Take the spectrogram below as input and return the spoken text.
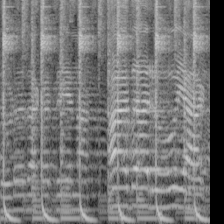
ನಿನಗ ದುಡದಾಗತೇನ ಆದರೂ ಯಾಕ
